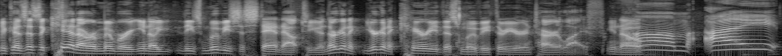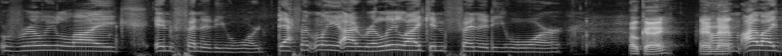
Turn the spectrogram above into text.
Because as a kid, I remember, you know, these movies just stand out to you, and they're gonna you're gonna carry this movie through your entire life. You know, Um, I really like Infinity War. Definitely, I really like Infinity War. okay, and Um, that I like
